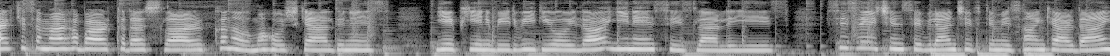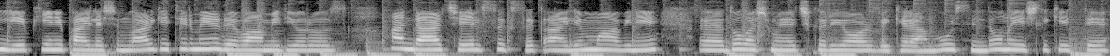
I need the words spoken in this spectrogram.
Herkese merhaba arkadaşlar. Kanalıma hoş geldiniz. Yepyeni bir videoyla yine sizlerleyiz. Sizler için sevilen çiftimiz Hanker'den yepyeni paylaşımlar getirmeye devam ediyoruz. Hande Erçel sık sık Aylin Mavin'i e, dolaşmaya çıkarıyor ve Kerem Bursin de ona eşlik etti.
